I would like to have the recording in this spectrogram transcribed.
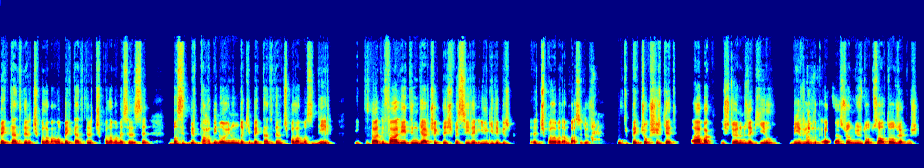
beklentileri çıpalama ama beklentileri çıpalama meselesi basit bir tahmin oyunundaki beklentilerin çıpalanması değil. İktisadi faaliyetin gerçekleşmesiyle ilgili bir e, çıpalamadan bahsediyoruz. Çünkü pek çok şirket, aa bak işte önümüzdeki yıl bir yıllık enflasyon yüzde 36 olacakmış.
